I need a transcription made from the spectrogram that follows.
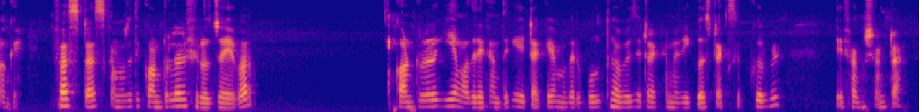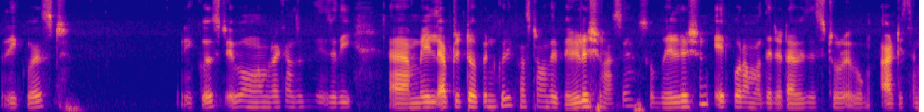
ওকে ফার্স্ট টাস্ক আমরা যদি কন্ট্রোলারে ফেরত যাই এবার। কন্ট্রোলারে গিয়ে আমাদের এখান থেকে এটাকে আমাদের বলতে হবে যে এটা এখানে রিকোয়েস্ট অ্যাকসেপ্ট করবে। এই ফাংশনটা রিকোয়েস্ট রিকোয়েস্ট এবং আমরা এখানে যদি যদি মেইল আপডেটটা ওপেন করি ফার্স্ট আমাদের ভ্যালিডেশন আছে। সো ভ্যালিডেশন এরপর আমাদের ডাটাবেস স্টোর এবং আর্টিসান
